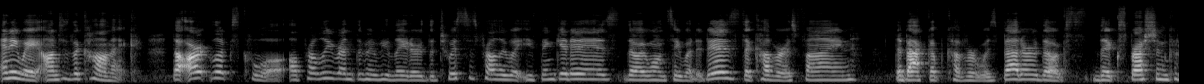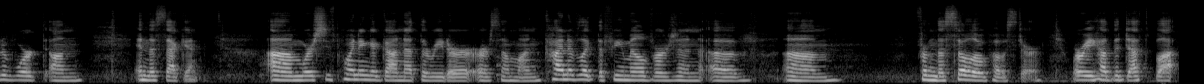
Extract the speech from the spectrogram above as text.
Anyway, onto the comic. The art looks cool. I'll probably rent the movie later. The twist is probably what you think it is, though I won't say what it is. The cover is fine. The backup cover was better, though ex- the expression could have worked on in the second, um, where she's pointing a gun at the reader or someone, kind of like the female version of um, from the solo poster, where he had the death bla-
